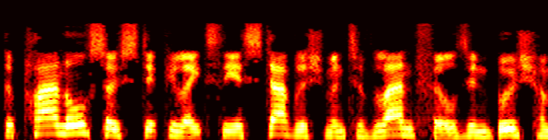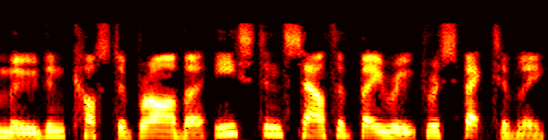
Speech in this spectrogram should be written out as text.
The plan also stipulates the establishment of landfills in Bourj Hammoud and Costa Brava, east and south of Beirut respectively.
